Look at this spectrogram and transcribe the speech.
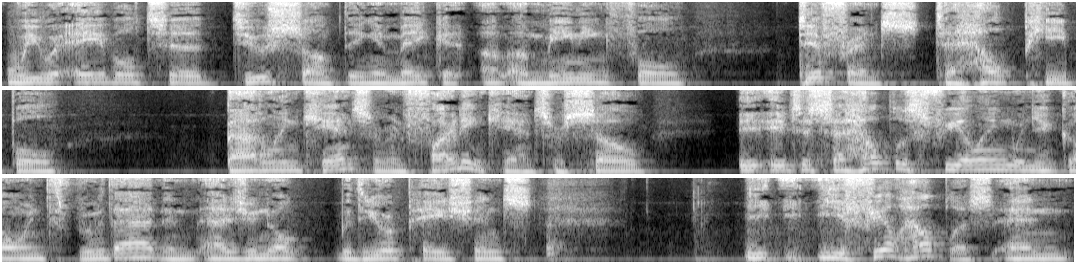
we were able to do something and make a, a meaningful difference to help people battling cancer and fighting cancer. So it, it's just a helpless feeling when you're going through that. And as you know, with your patients, you, you feel helpless. And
